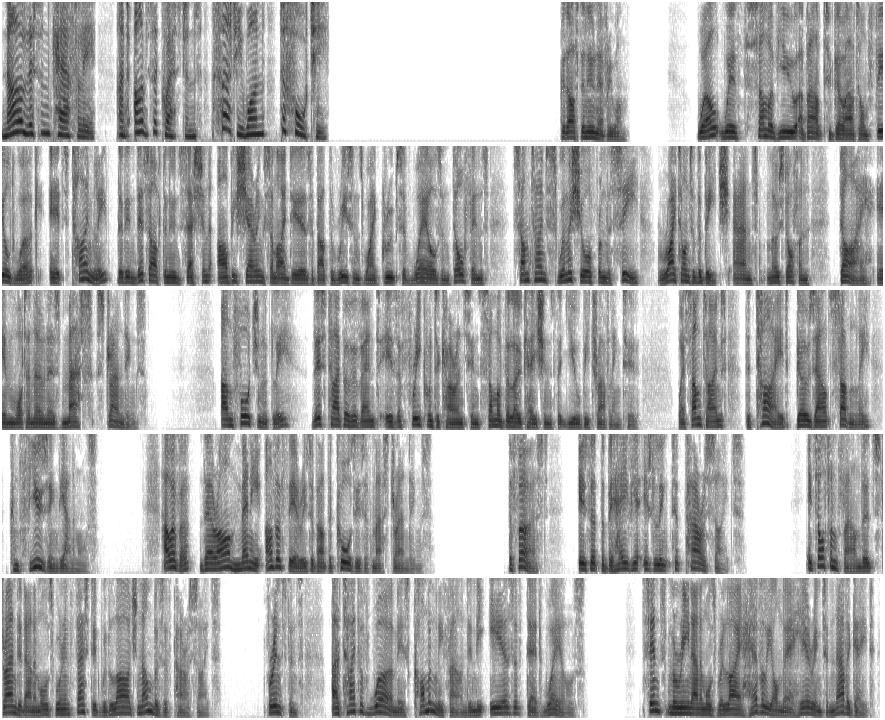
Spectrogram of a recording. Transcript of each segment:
Now listen carefully and answer questions 31 to 40. Good afternoon, everyone. Well, with some of you about to go out on field work, it's timely that in this afternoon's session I'll be sharing some ideas about the reasons why groups of whales and dolphins sometimes swim ashore from the sea right onto the beach and, most often, die in what are known as mass strandings. Unfortunately, this type of event is a frequent occurrence in some of the locations that you'll be travelling to, where sometimes the tide goes out suddenly, confusing the animals. However, there are many other theories about the causes of mass strandings. The first is that the behaviour is linked to parasites. It's often found that stranded animals were infested with large numbers of parasites. For instance, a type of worm is commonly found in the ears of dead whales. Since marine animals rely heavily on their hearing to navigate,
